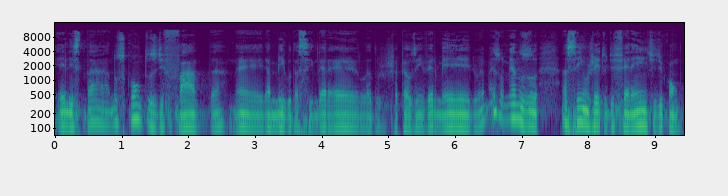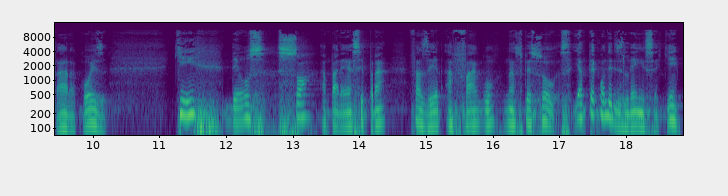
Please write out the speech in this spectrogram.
ele está nos contos de fada, né? Ele é amigo da Cinderela, do Chapeuzinho Vermelho, é mais ou menos assim um jeito diferente de contar a coisa, que Deus só aparece para fazer afago nas pessoas. E até quando eles leem isso aqui,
